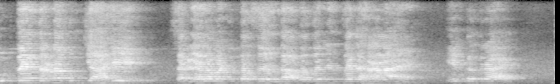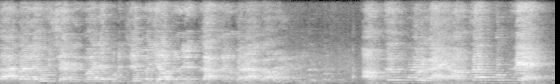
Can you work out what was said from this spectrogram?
गुप्त यंत्रणा तुमची आहे. सगळ्याला वाटत असेल दादाचा त्यांचा घराणा आहे. एकत्र आहे. दादाला हुशार आहेत. माझ्या पुढचे म्हणजे अजून एक काकांवर आगाव गाव आहे. आमचंच पोरग आहे. आमचाच पुतणे आहे.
